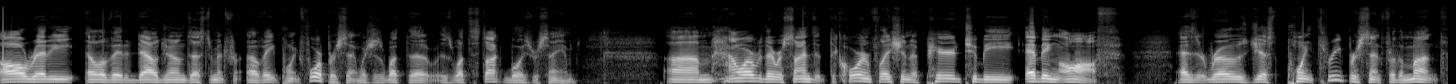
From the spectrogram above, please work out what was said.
already elevated Dow Jones estimate of 8.4 percent, which is what the is what the stock boys were saying. Um, however, there were signs that the core inflation appeared to be ebbing off as it rose just 0.3% for the month,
